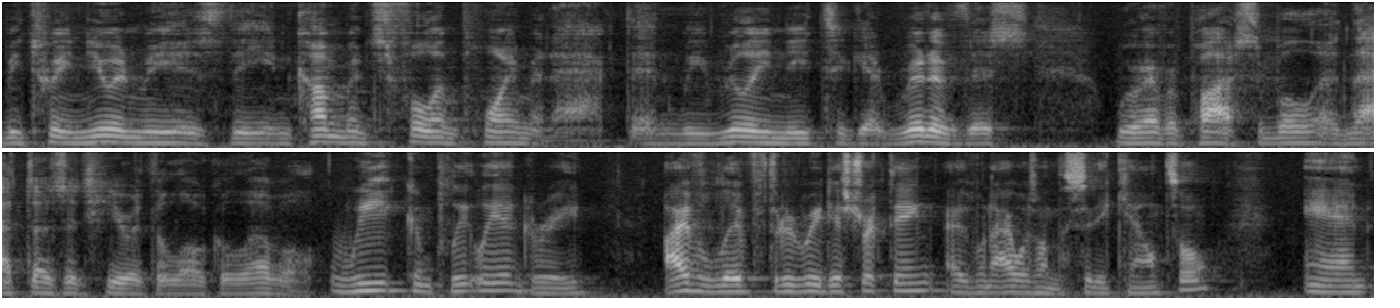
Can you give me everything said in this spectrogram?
between you and me is the Incumbents Full Employment Act, and we really need to get rid of this wherever possible, and that does it here at the local level. We completely agree. I've lived through redistricting as when I was on the city council, and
